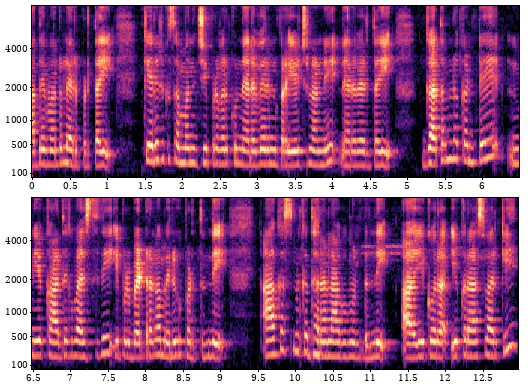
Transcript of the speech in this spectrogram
ఆదాయ వనరులు ఏర్పడతాయి. కెరీర్కి సంబంధించి ఇప్పటివరకు నెరవేరని ప్రయోజనాన్ని నెరవేరుతాయి. గతంలో కంటే మీ యొక్క ఆర్థిక పరిస్థితి ఇప్పుడు బెటర్గా మెరుగుపడుతుంది. ఆకస్మిక ధన లాభం ఉంటుంది. ఆ యొక్క రా- యొక్క రాశి వారికి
